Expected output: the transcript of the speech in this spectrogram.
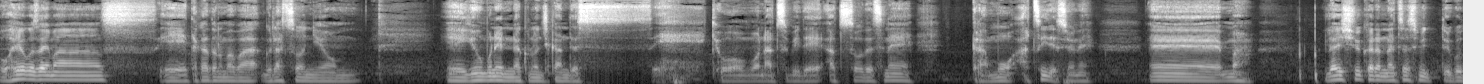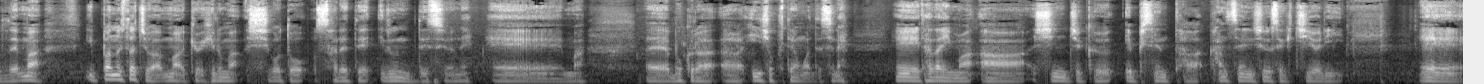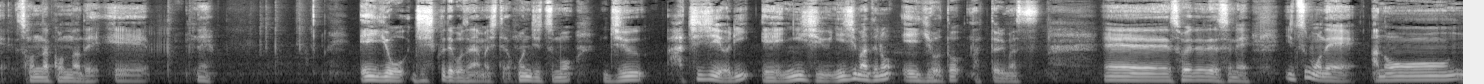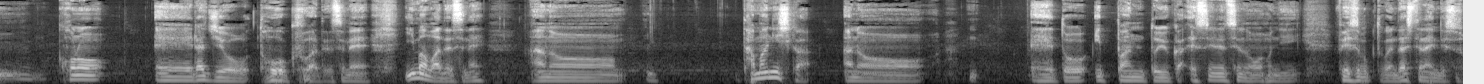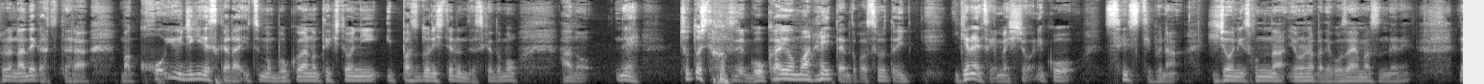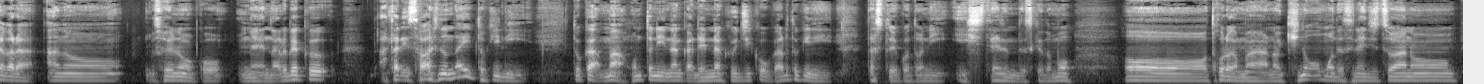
おはようございます。えー、高田の馬場グラスオニオン、えー、業務連絡の時間です。えー、今日も夏日で暑そうですね。か、もう暑いですよね。えー、まあ、来週から夏休みということで、まあ、一般の人たちは、まあ、今日昼間仕事されているんですよね。えー、まあ、えー、僕ら飲食店はですね、えー、ただいまあ、新宿エピセンター感染集積地より、えー、そんなこんなで、えー、ね、営業自粛でございまして、本日も18時より、えー、22時までの営業となっております。えー、それでですね、いつもね、あのー、この、えー、ラジオトークはですね、今はですね、あのー、たまにしか、あの、えっ、ー、と、一般というか SNS の方に Facebook とかに出してないんですそれはなぜかって言ったら、まあこういう時期ですから、いつも僕はあの適当に一発撮りしてるんですけども、あのね、ちょっとしたことで誤解を招いたりとかするといけないんですけど、今非常にこう、センシティブな、非常にそんな世の中でございますんでね。だから、あのー、そういうのをこう、ね、なるべく当たり障りのない時に、とか、まあ本当になんか連絡事項がある時に出すということにしてるんですけども、おところがまああの昨日もですね、実はあの、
